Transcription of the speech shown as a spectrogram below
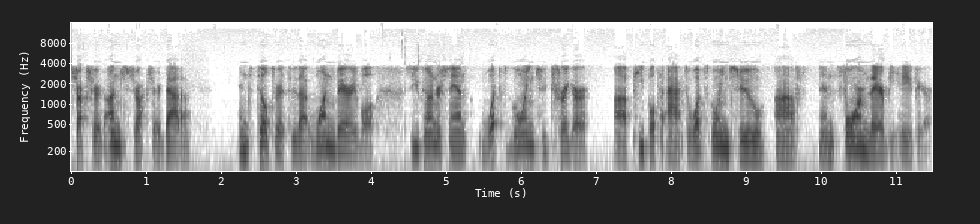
structured, unstructured data, and filter it through that one variable so you can understand what's going to trigger uh, people to act, what's going to uh, inform their behavior.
